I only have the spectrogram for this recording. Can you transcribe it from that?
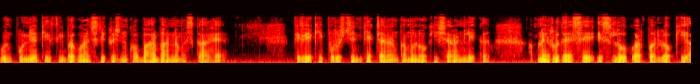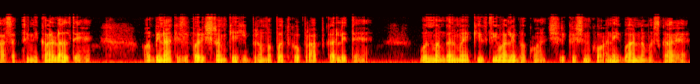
उन पुण्य कीर्ति भगवान श्री कृष्ण को बार बार नमस्कार है। विवेकी पुरुष जिनके चरण कमलों की शरण लेकर अपने हृदय से इस लोक और परलोक की आसक्ति निकाल डालते हैं और बिना किसी परिश्रम के ही ब्रह्म पद को प्राप्त कर लेते हैं। उन मंगलमय कीर्ति वाले भगवान श्री कृष्ण को अनेक बार नमस्कार है।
